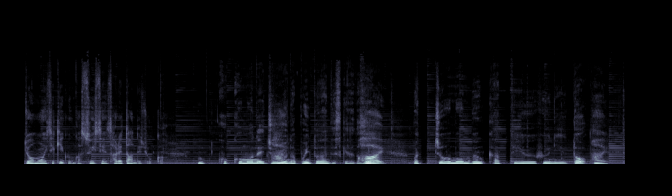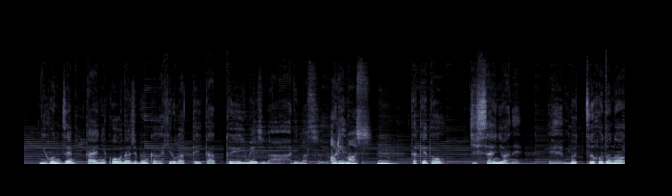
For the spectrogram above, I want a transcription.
縄文遺跡群が推薦されたんでしょうか？うんここもね重要なポイントなんですけれども、はい。まあ、縄文文化っていうふうに言うとはい日本全体にこう同じ文化が広がっていたというイメージがありますよね。あります。うんだけど実際にはねえー、6つほどの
